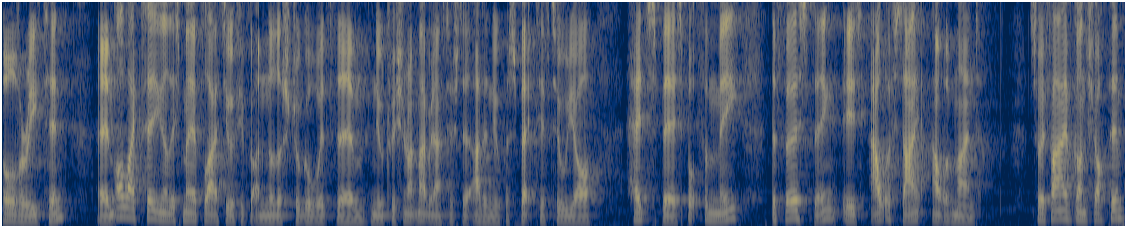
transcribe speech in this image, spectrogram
overeating. Um, or like I say, you know, this may apply to you if you've got another struggle with um, nutrition. Right, it might be nice just to add a new perspective to your headspace. But for me, the first thing is out of sight, out of mind. So if I've gone shopping,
